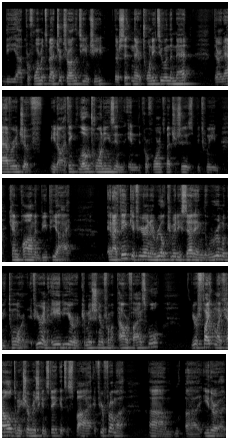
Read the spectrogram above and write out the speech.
the uh, performance metrics are on the team sheet. They're sitting there 22 in the net. They're an average of, you know, I think low 20s in, in the performance metrics between KenPom and BPI. And I think if you're in a real committee setting, the room would be torn. If you're an AD or a commissioner from a Power Five school, you're fighting like hell to make sure Michigan State gets a spot. If you're from a um, uh, either a,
